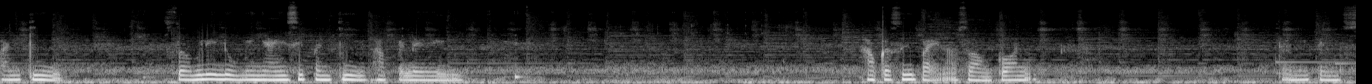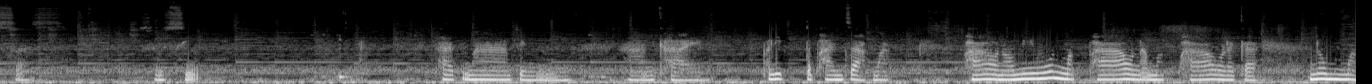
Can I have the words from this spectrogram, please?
พันกีบสตรอเบอรี่ลูกใหญ่ๆสิบพันกีบพับไปเลยเขาก็ซื้อไปเนาะสองก้อนตัวนี้เป็นซัสซูชิ ถัดมาเป็นร้านขายผลิตภัณฑ์จากมะพร้าวเนาะมีวุ้นมะพร้าวน้ำมะพร้าวแล้วก็นมมะ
